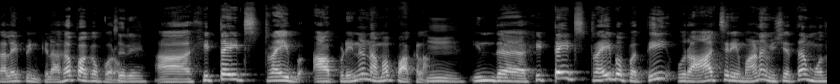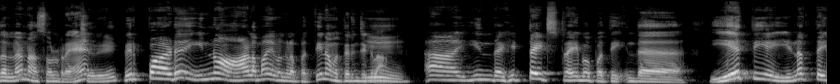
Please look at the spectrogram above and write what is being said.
தலைப்பின் கீழாக பார்க்க போறோம். ஹிட்டைட் ட்ரைப் அப்படின்னு நம்ம பார்க்கலாம். இந்த ஹிட்டைட் ட்ரைபை பத்தி ஒரு ஆச்சரியமான விஷயத்த முதல்ல நான் சொல்றேன். பிற்பாடு இன்னும் ஆழமா இவங்களை பத்தி நம்ம தெரிஞ்சுக்கலாம். இந்த ஹிட்டைட்ஸ் ட்ரைபை பற்றி இந்த ஏத்திய இனத்தை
